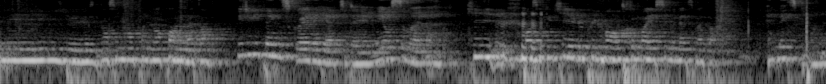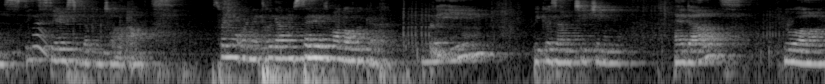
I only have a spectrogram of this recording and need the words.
les, les enseignements pour les enfants le matin. Who do you think's greater here today, me or Simona? Qui pense que qui est le plus grand entre moi et Simona ce matin And let's be honest, let's seriously look into our hearts. Soyons honnêtes, regardons sérieusement dans nos cœurs. Me, because I'm teaching adults who are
